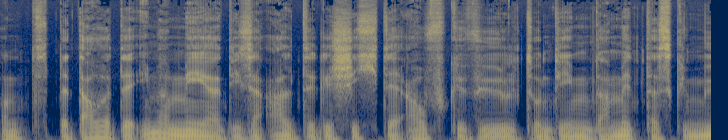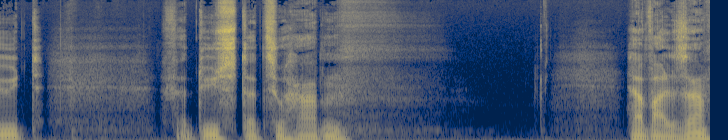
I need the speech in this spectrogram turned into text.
und bedauerte immer mehr, diese alte Geschichte aufgewühlt und ihm damit das Gemüt verdüstert zu haben. Herr Walser,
